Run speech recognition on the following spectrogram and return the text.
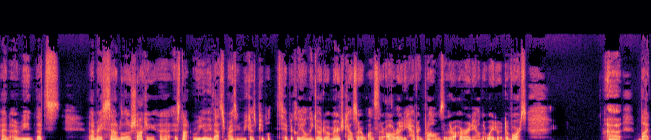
And I mean, that's that may sound a little shocking. Uh, it's not really that surprising because people typically only go to a marriage counselor once they're already having problems and they're already on their way to a divorce. Uh, but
